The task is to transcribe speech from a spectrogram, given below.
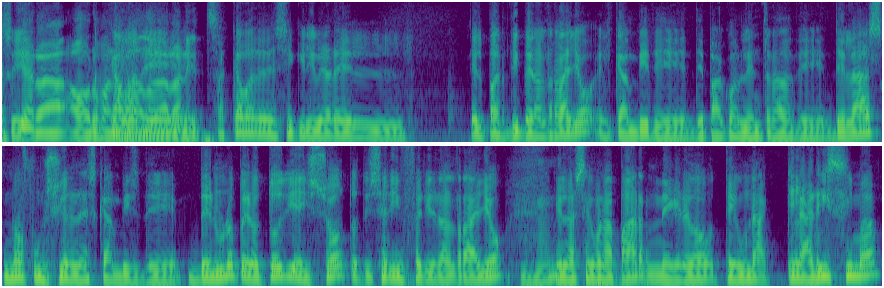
esquerra, sí, a Orban li va donar la nit. Acaba de desequilibrar el, el partit per al Rayo, el canvi de, de Paco amb l'entrada de, de l'As. No funcionen els canvis de, de Nuno, però tot i això, tot i ser inferior al Rayo, uh -huh. en la segona part, Negredo té una claríssima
